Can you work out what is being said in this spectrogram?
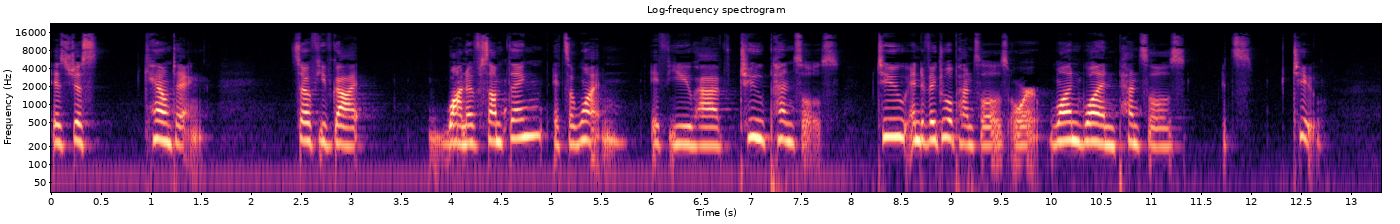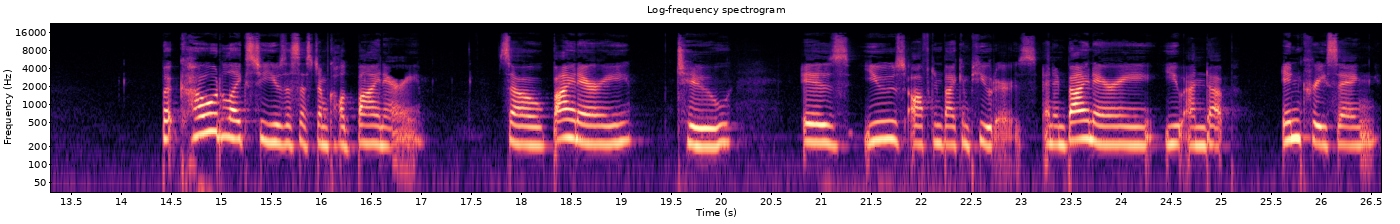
is just counting. So if you've got one of something, it's a 1. If you have two pencils, two individual pencils, or one one pencils, it's 2. But code likes to use a system called binary. So, binary 2 is used often by computers. And in binary, you end up increasing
